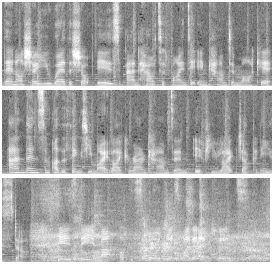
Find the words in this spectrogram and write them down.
then I'll show you where the shop is and how to find it in Camden Market, and then some other things you might like around Camden if you like Japanese stuff. Here's the map of the store just by the entrance.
